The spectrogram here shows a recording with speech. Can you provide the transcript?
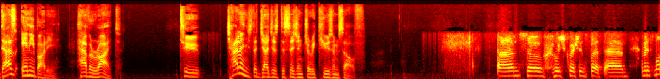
Does anybody have a right to challenge the judge's decision to recuse himself? Um, so, which questions first? Um, I mean, a small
